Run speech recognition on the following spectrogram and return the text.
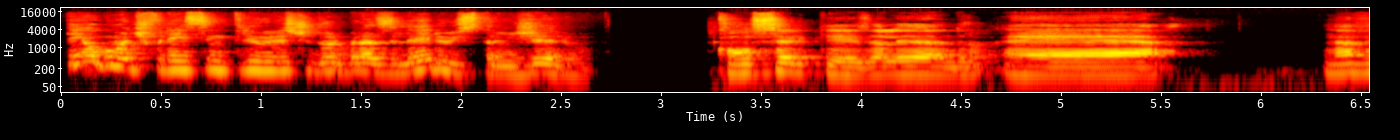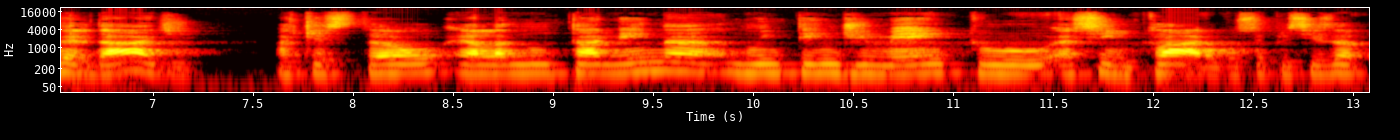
Tem alguma diferença entre o investidor brasileiro e o estrangeiro? Com certeza, Leandro. É... Na verdade, a questão ela não está nem na, no entendimento. Assim, claro, você precisa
